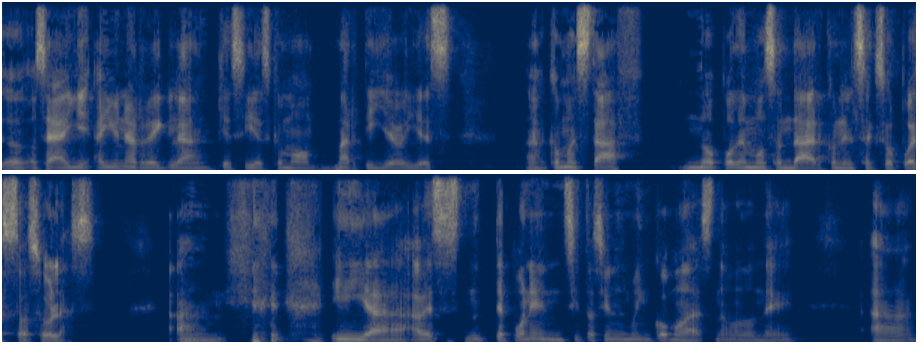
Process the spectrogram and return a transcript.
o sea, hay, hay, una regla que sí es como martillo y es, ah, como staff, no podemos andar con el sexo opuesto a solas. y ah, a veces te ponen en situaciones muy incómodas, ¿no? Donde, uh,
